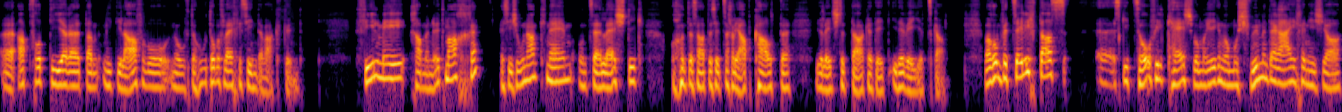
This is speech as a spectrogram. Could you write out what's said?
äh, abfrottieren, damit die Larven, die noch auf der Hautoberfläche sind, weggehen. Viel mehr kann man nicht machen. Es ist unangenehm und sehr lästig und das hat uns jetzt ein bisschen abgehalten, in den letzten Tagen dort in den Wehen zu gehen. Warum erzähle ich das? äh, es gibt so viel Cash, wo man irgendwo muss schwimmend erreichen, ist ja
